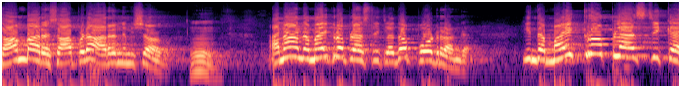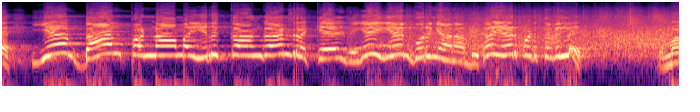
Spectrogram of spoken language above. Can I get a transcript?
சாம்பாரை சாப்பிட அரை நிமிஷம் ஆகும். ஆனால் அந்த மைக்ரோ பிளாஸ்டிக்கில் தான் போடுறாங்க. இந்த மைக்ரோ பிளாஸ்டிக்கை ஏன் பேன் பண்ணாம இருக்காங்கன்ற கேள்வியை ஏன் குரு ஞானாம்பிகா ஏற்படுத்தவில்லை? அம்மா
